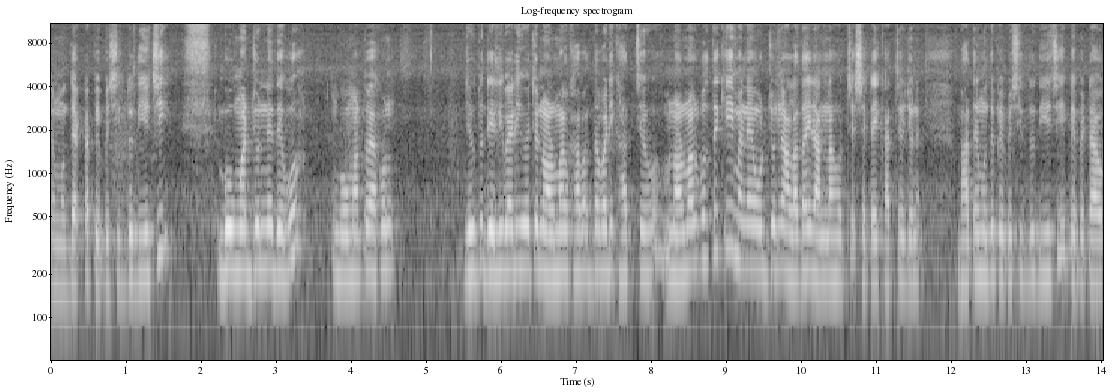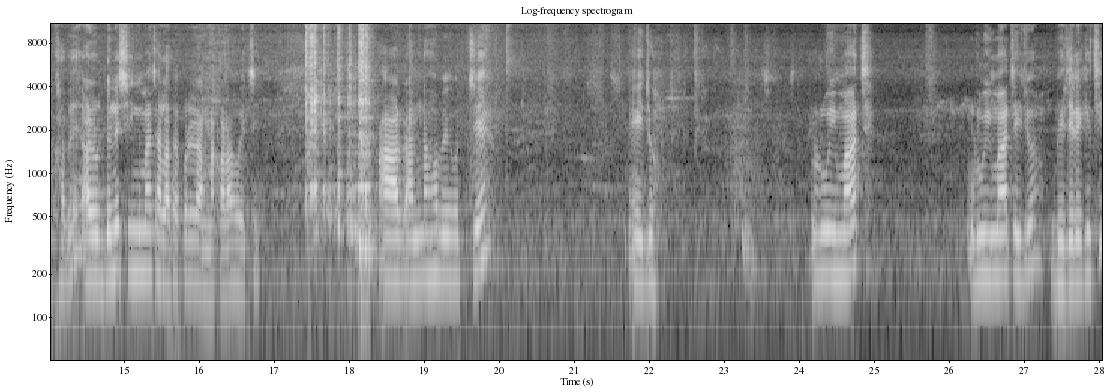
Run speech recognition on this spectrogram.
এর মধ্যে একটা পেঁপে সিদ্ধ দিয়েছি। বৌমার জন্যে দেব। বৌমা তো এখন যেহেতু ডেলিভারি হয়েছে নর্মাল খাবার দাবারই খাচ্ছে ও। নর্মাল বলতে কি মানে ওর জন্য আলাদাই রান্না হচ্ছে, সেটাই খাচ্ছে। ওই জন্য ভাতের মধ্যে পেঁপে সিদ্ধ দিয়েছি, পেঁপেটাও খাবে। আর ওর জন্য শিং মাছ আলাদা করে রান্না করা হয়েছে। আর রান্না হবে হচ্ছে এই যে রুই মাছ রুই মাছ, এই যে ভেজে রেখেছি।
